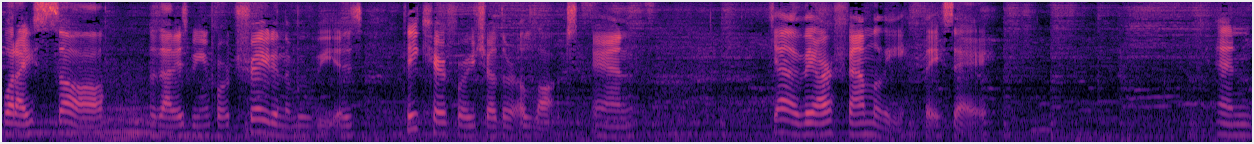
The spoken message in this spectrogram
what I saw that is being portrayed in the movie is they care for each other a lot. And yeah, they are family, they say. And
